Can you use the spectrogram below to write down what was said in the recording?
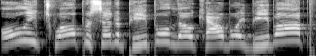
Only 12% of people know Cowboy Bebop?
